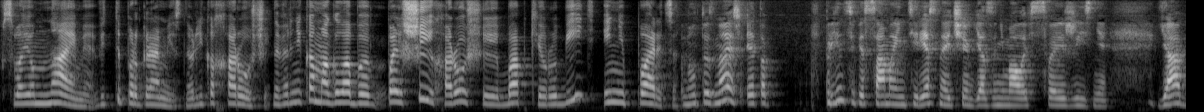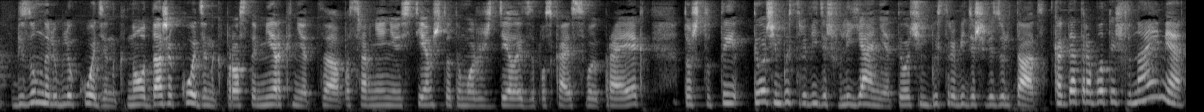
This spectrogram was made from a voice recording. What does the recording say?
в своем найме? Ведь ты программист, наверняка хороший. Наверняка могла бы большие хорошие бабки рубить и не париться. Ну, ты знаешь, это в принципе, самое интересное, чем я занималась в своей жизни. Я безумно люблю кодинг, но даже кодинг просто меркнет а, по сравнению с тем, что ты можешь сделать, запуская свой проект. То, что ты, ты очень быстро видишь влияние, ты очень быстро видишь результат. Когда ты работаешь в найме,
